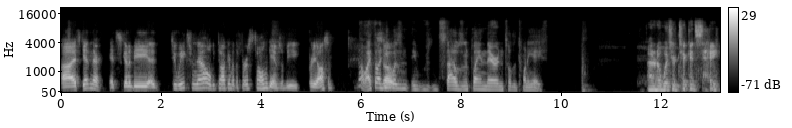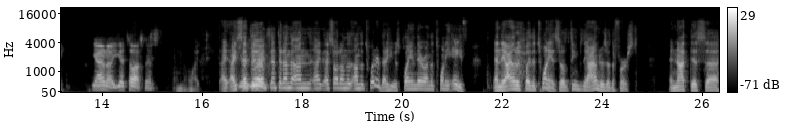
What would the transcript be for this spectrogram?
uh, it's getting there. It's going to be uh, two weeks from now. We'll be talking about the first home games. It'll be pretty awesome. No, I thought he wasn't. He, Styles wasn't playing there until the 28th. I don't know what's your ticket say. Yeah, I don't know. You got to tell us, man. No, I, I, I sent you're it. I sent it on the on. I, I saw it on the on the Twitter that he was playing there on the 28th, and the Islanders play the 20th. So it seems the Islanders are the first, and not this uh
